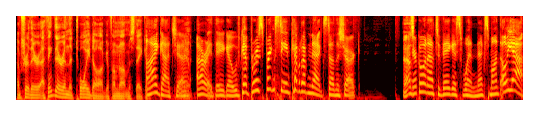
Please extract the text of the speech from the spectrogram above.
I'm sure they're. I think they're in the toy dog, if I'm not mistaken. I gotcha. All right, there you go. We've got Bruce Springsteen coming up next on the Shark. You're going out to Vegas when next month? Oh yeah,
